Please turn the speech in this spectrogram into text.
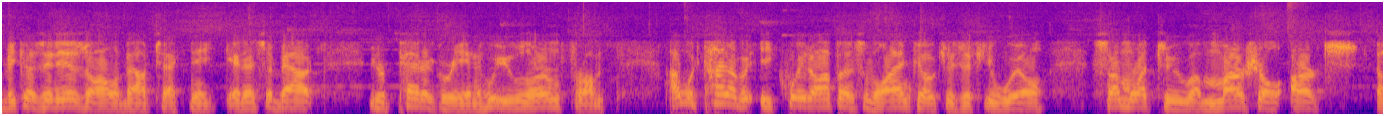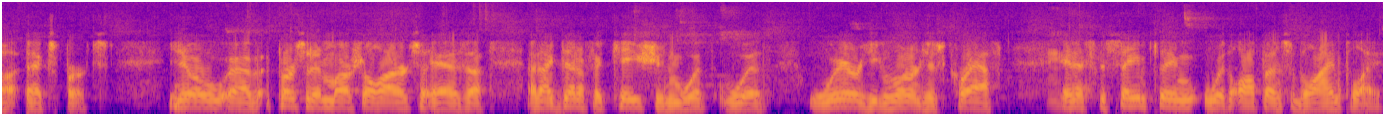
because it is all about technique and it's about your pedigree and who you learn from. I would kind of equate offensive line coaches, if you will, somewhat to uh, martial arts uh, experts. You know, uh, a person in martial arts has a, an identification with, with where he learned his craft. Mm-hmm. And it's the same thing with offensive line play.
